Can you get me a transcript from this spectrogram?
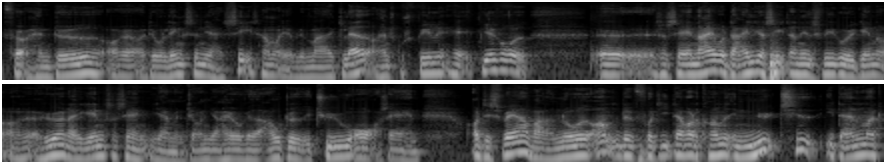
før han døde, og, og det var længe siden, jeg havde set ham, og jeg blev meget glad, og han skulle spille her i Birkerød. Øh, så sagde jeg, nej, hvor dejligt at se dig, Niels Viggo, igen, og høre dig igen. Så sagde han, jamen John, jeg har jo været afdød i 20 år, sagde han. Og desværre var der noget om det, fordi der var der kommet en ny tid i Danmark,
